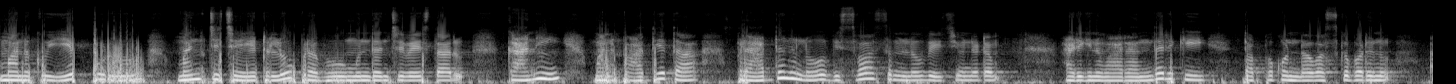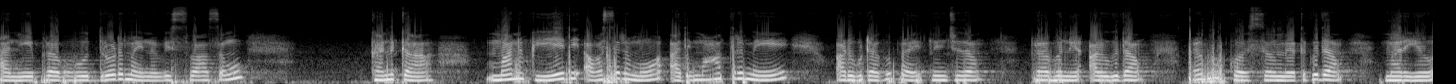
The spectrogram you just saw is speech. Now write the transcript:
మనకు ఎప్పుడు మంచి చేయటలో ప్రభువు ముందంచి వేస్తారు. కానీ మన బాధ్యత ప్రార్థనలో విశ్వాసంలో వేచి ఉండటం. అడిగిన వారందరికీ తప్పకుండా వసకబడును అని ప్రభువు దృఢమైన విశ్వాసము. కనుక మనకు ఏది అవసరమో అది మాత్రమే అడుగుటకు ప్రయత్నించుదాం. ప్రభుని అడుగుదాం. ప్రభు కోసం వెతుకుదాం మరియు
